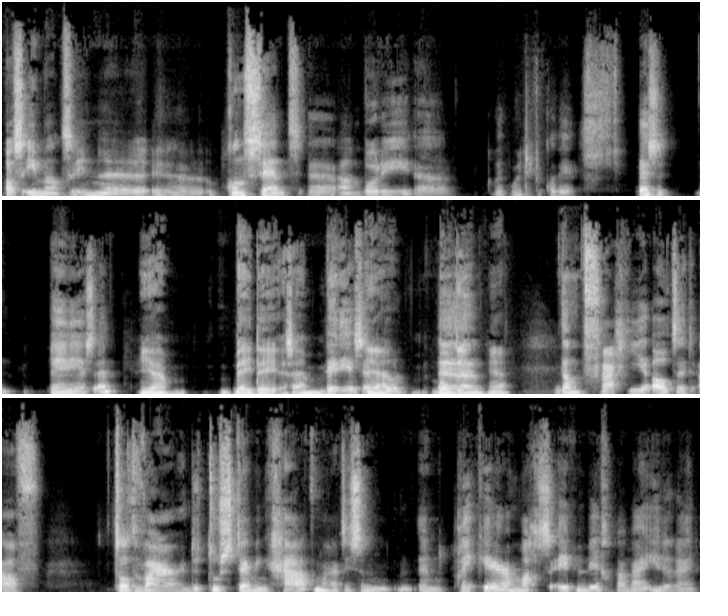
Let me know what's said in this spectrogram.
Als iemand in eh, eh, consent eh, aan body, hoe heet het ook alweer? Is het BDSM? Ja. BDSM? BDSM Ja. Bonding, ja. dan vraag je je altijd af tot waar de toestemming gaat. Maar het is een, een precair machtsevenwicht waarbij iedereen,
